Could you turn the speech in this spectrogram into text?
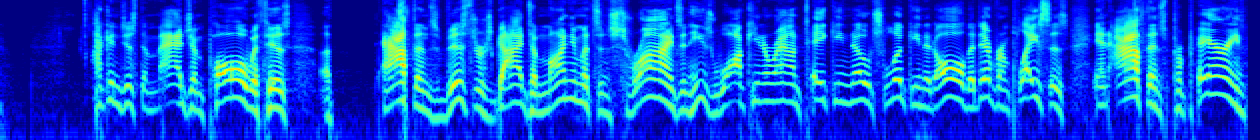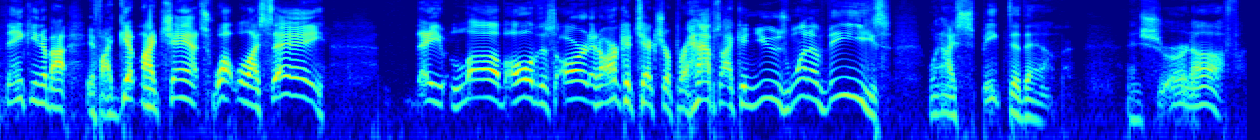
I can just imagine Paul with his uh, Athens visitor's guide to monuments and shrines, and he's walking around taking notes, looking at all the different places in Athens, preparing, thinking about if I get my chance, what will I say? They love all of this art and architecture. Perhaps I can use one of these when I speak to them. And sure enough,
